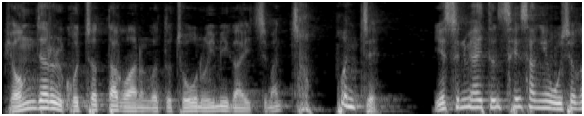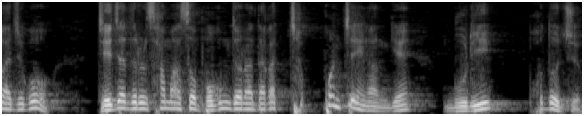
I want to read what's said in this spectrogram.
병자를 고쳤다고 하는 것도 좋은 의미가 있지만 첫 번째, 예수님이 하여튼 세상에 오셔가지고 제자들을 삼아서 복음 전하다가 첫 번째 행한 게 물이 포도주.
